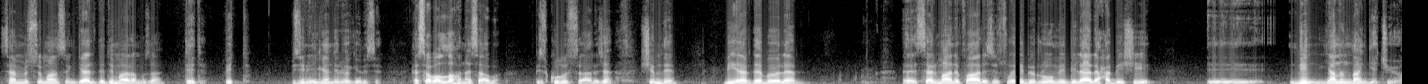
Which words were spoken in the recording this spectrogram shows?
Sen Müslümansın gel dedi mi aramıza? Dedi. Bitti. Bizi ne ilgilendiriyor gerisi? Hesap Allah'ın hesabı. Biz kuluz sadece. Şimdi bir yerde böyle e, Selman-ı Farisi, Suheyb-i Rumi, Bilal-i Habeşi'nin e, yanından geçiyor.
